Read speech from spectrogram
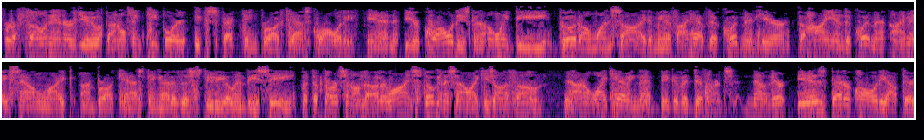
For a phone interview, I don't think people are expecting broadcast quality. And your quality is going to only be good on one side. I mean, if I have the equipment here, the high-end equipment, I may sound like I'm broadcasting out of the studio NBC, but the person on the other line is still going to sound like he's on a phone. And I don't like having that big of a difference. Now, there is better quality out there.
